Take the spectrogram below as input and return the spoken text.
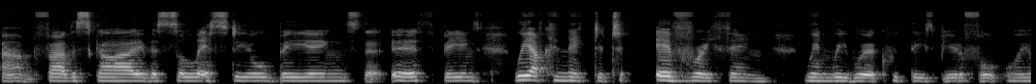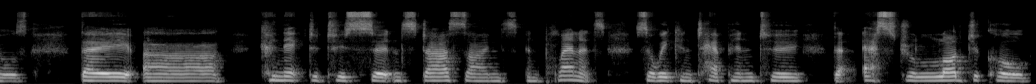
um, Father Sky, the celestial beings, the earth beings. We are connected to everything when we work with these beautiful oils. They are connected to certain star signs and planets so we can tap into the astrological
